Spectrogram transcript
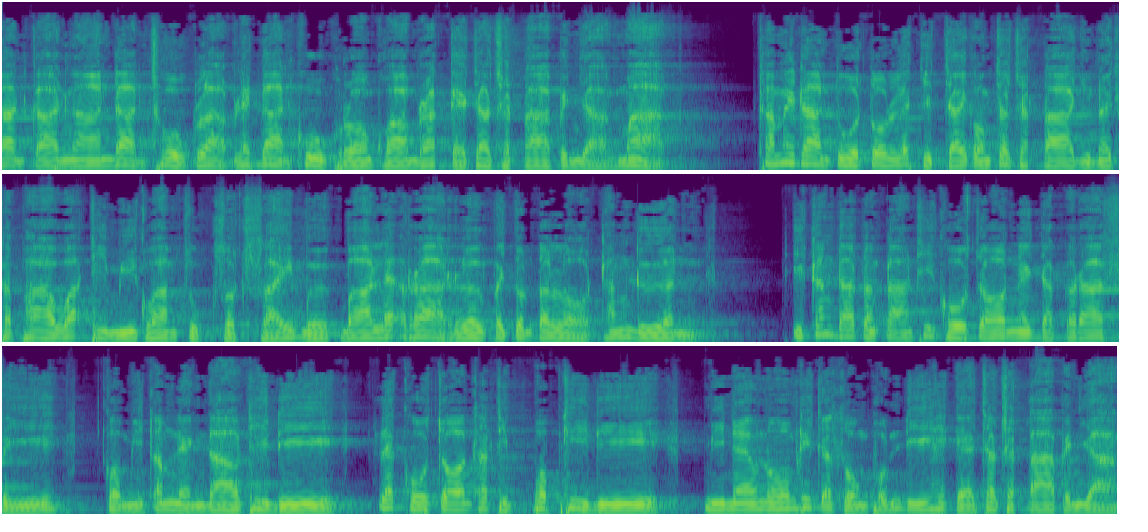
ด้านการงาน ด้านโชคลาภและด้านคู่ครองความรักแก่เจ้าชะตาเป็นอย่างมาก ทำให้ด้านตัวตนและจิตใจของเจ้าชะตาอยู่ในสภาวะที่มีความสุขสดใสเบิกบานและร่าเริงไปจนตลอดทั้งเดือน อีกทั้งดาวต่างๆ ที่โคจรในจักรราศีก็มีตำแหน่งดาวที่ดี และโคจรสถิตภพที่ดี มีแนวโน้มที่จะส่งผลดีให้แก่เจ้าชะตาเป็นอย่าง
